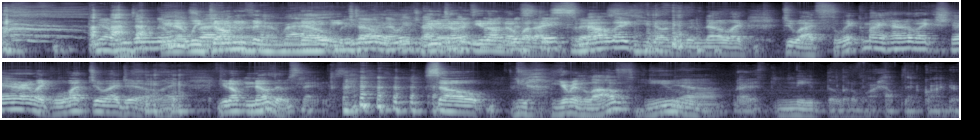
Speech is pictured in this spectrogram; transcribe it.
Yeah, we don't know. You know, each we other. don't even Right. know We each don't other. know each You other. You don't. You don't know what I smell like. You don't even know like, do I flick my hair like Cher? Like, what do I do? Like, you don't know those things. so you- you're in love. You Yeah. uh, need a little more help than Grindr.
